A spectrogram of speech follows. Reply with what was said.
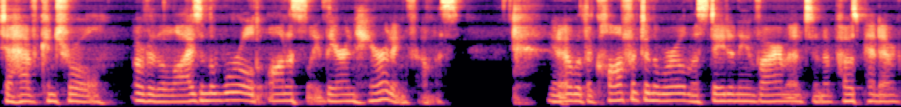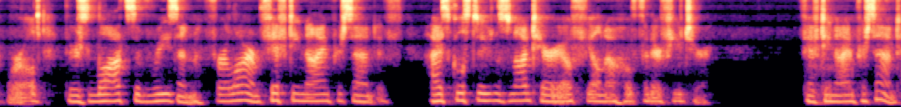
to have control over the lives and the world. Honestly, they're inheriting from us. You know, with the conflict in the world and the state of the environment and a post pandemic world, there's lots of reason for alarm. 59% of high school students in Ontario feel no hope for their future. 59%.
